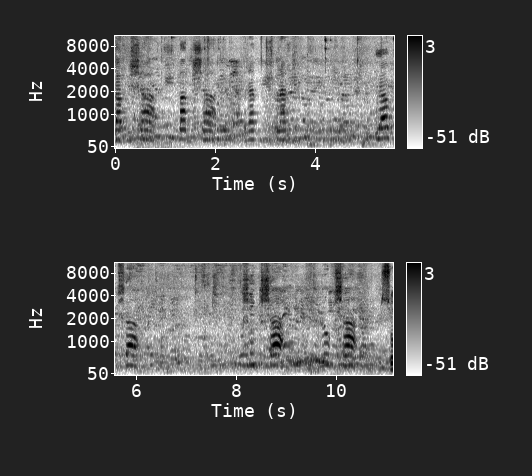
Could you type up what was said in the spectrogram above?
ಕಕ್ಷ ಪಕ್ಷ ರಕ್ ಲಕ್ಷ ಶಿಕ್ಷ ವೃಕ್ಷ. ಸೋ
